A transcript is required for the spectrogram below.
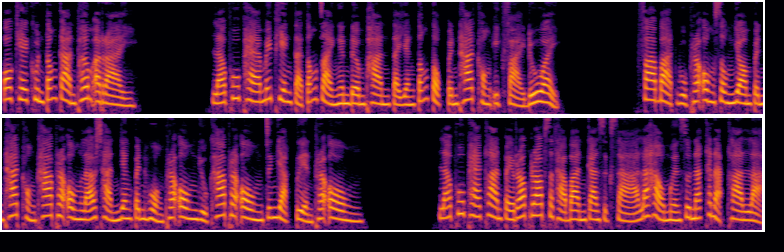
โอเค คุณต้องการเพิ่มอะไร แล้วผู้แพ้ไม่เพียงแต่ต้องจ่ายเงินเดิมพันแต่ยังต้องตกเป็นทาสของอีกฝ่ายด้วย ฟาบาทบูพระองค์ทรงยอมเป็นทาสของข้าพระองค์แล้วฉันยังเป็นห่วงพระองค์อยู่ข้าพระองค์จึงอยากเปลี่ยนพระองค์ แล้วผู้แพ้คลานไปรอบๆสถาบันการศึกษาและเห่าเหมือนสุนัขขณะคลานละ่ะ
